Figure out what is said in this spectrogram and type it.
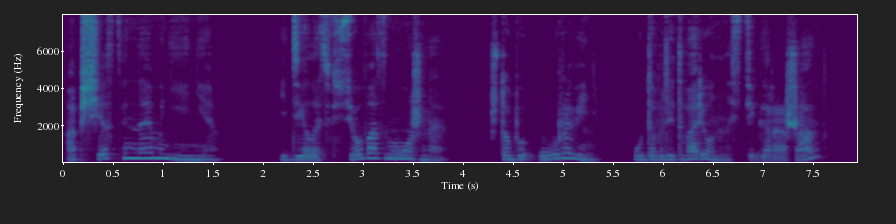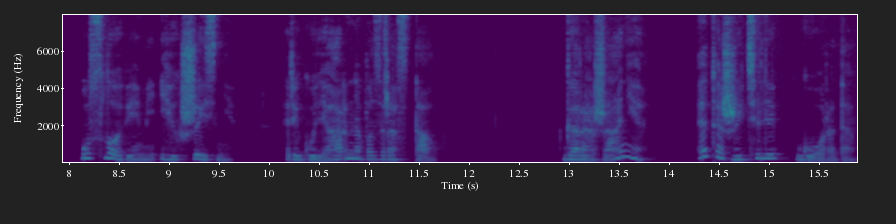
общественное мнение и делать все возможное, чтобы уровень удовлетворенности горожан условиями их жизни регулярно возрастал. Горожане – это жители города.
